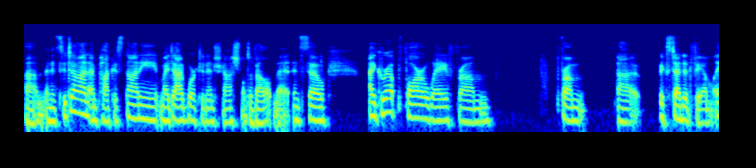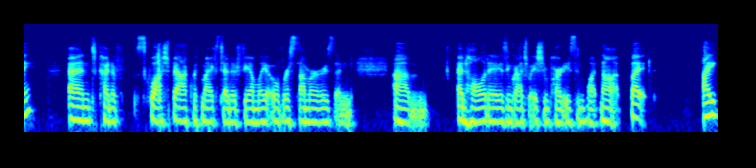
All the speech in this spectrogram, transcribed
um, and in sudan i'm pakistani. My dad worked in international development. And so i grew up far away from from uh, extended family and kind of squash back with my extended family over summers and um, and holidays and graduation parties and whatnot. But I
